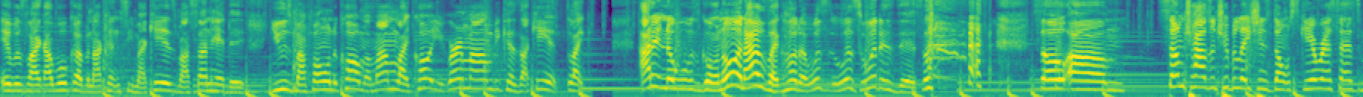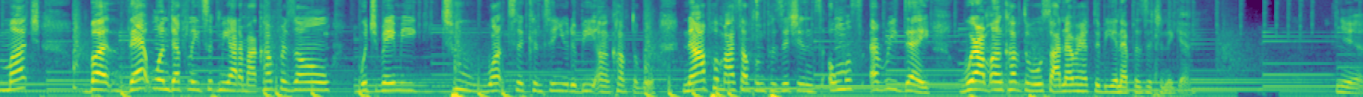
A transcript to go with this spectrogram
it was like I woke up and I couldn't see my kids. My son had to use my phone to call my mom. Like, call your grandma because I can't. Like, I didn't know what was going on. I was like, hold up, what's what's what is this? so, um, some trials and tribulations don't scare us as much, but that one definitely took me out of my comfort zone, which made me to want to continue to be uncomfortable. Now I put myself in positions almost every day where I'm uncomfortable, so I never have to be in that position again. Yeah.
